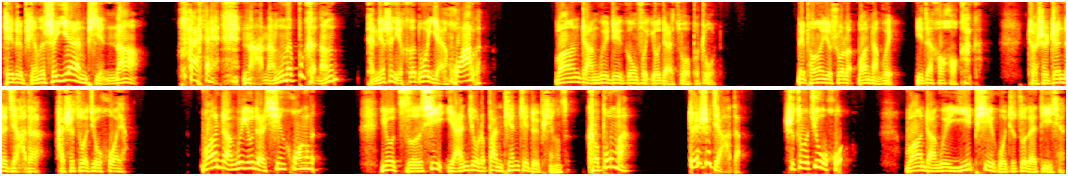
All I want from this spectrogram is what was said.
这对瓶子是赝品呐！”嗨，哪能呢？不可能，肯定是你喝多眼花了。王掌柜这功夫有点坐不住了。那朋友就说了：“王掌柜，你再好好看看，这是真的假的，还是做旧货呀？”王掌柜有点心慌了，又仔细研究了半天这对瓶子，可不嘛，真是假的，是做旧货。王掌柜一屁股就坐在地下了，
